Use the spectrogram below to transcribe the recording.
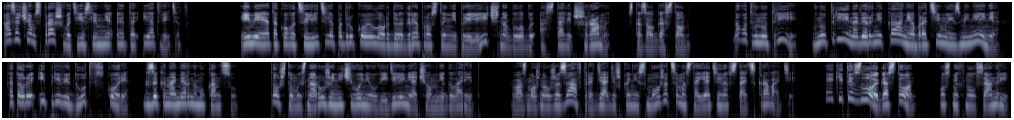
А зачем спрашивать, если мне это и ответят? «Имея такого целителя под рукой, лорду Эгре просто неприлично было бы оставить шрамы», — сказал Гастон. «Но вот внутри, внутри наверняка необратимые изменения, которые и приведут вскоре к закономерному концу. То, что мы снаружи ничего не увидели, ни о чем не говорит. Возможно, уже завтра дядюшка не сможет самостоятельно встать с кровати». «Экий ты злой, Гастон!» — усмехнулся Анри.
